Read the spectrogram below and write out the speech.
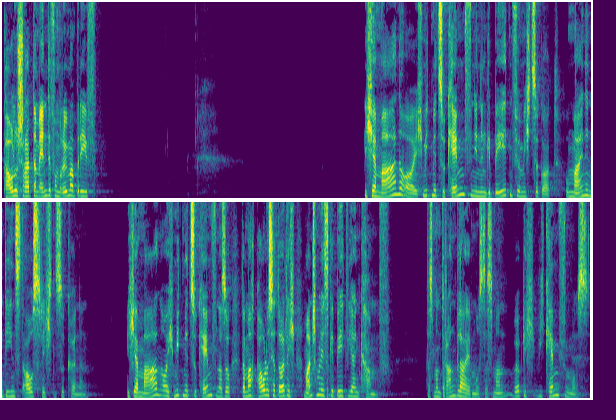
Paulus schreibt am Ende vom Römerbrief, Ich ermahne euch, mit mir zu kämpfen in den Gebeten für mich zu Gott, um meinen Dienst ausrichten zu können. Ich ermahne euch, mit mir zu kämpfen. Also da macht Paulus ja deutlich, manchmal ist Gebet wie ein Kampf dass man dranbleiben muss, dass man wirklich wie kämpfen muss.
